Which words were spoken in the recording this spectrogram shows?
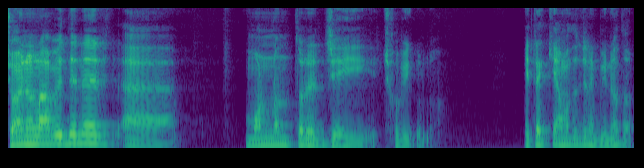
জয়নাল আবেদিনের আহ, মন্বন্তরের যেই ছবিগুলো এটা কি আমাদের জন্য বিনোদন?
